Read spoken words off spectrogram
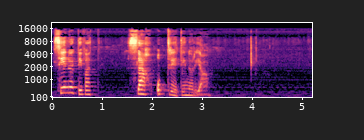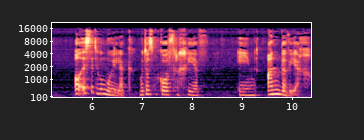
Seën ook die wat sleg optree teenoor jou. Al is dit hoe moeilik, moet ons mekaar vergeef en aanbeweeg.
